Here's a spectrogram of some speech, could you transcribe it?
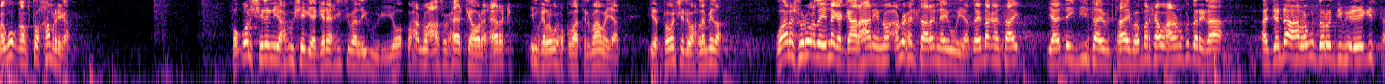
lagu qabto khamriga. Boqol shilin iyo waxbuu sheegaya garaaxiisi baa lagu yidhi iyo wax noocaasu xeerkii hore xeerarka iminka lagu xukumaa tilmaamayaan iyo toban shilin wax lamida. Waana shuruucda innaga gaar ahaan aan u xil saaranahay wey hadday dhaqan tahay iyo hadday diin tahay tahayba marka waxaanu ku dari lahaa ajendaha lagu daro dibi eegista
